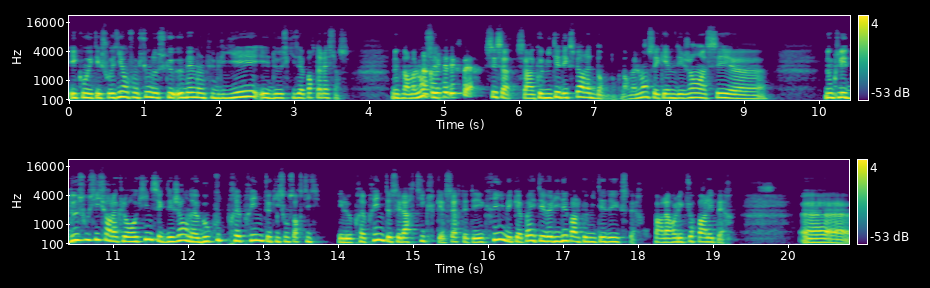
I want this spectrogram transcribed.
et qui ont été choisis en fonction de ce que eux-mêmes ont publié et de ce qu'ils apportent à la science. Donc normalement, un comité d'experts. C'est ça, c'est un comité d'experts là-dedans. Donc normalement, c'est quand même des gens assez. Euh, donc les deux soucis sur la chloroquine, c'est que déjà on a beaucoup de préprints qui sont sortis. Et le préprint, c'est l'article qui a certes été écrit, mais qui n'a pas été validé par le comité d'experts, par la relecture par les pairs. Euh,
